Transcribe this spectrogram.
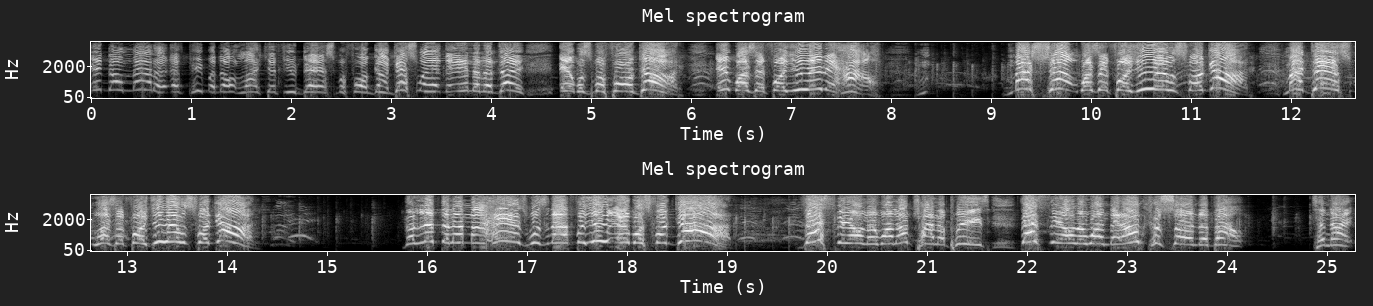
It don't matter if people don't like if you dance before God. Guess what? At the end of the day, it was before God. It wasn't for you anyhow. My shout wasn't for you, it was for God. My dance wasn't for you, it was for God. The lifting of my hands was not for you, it was for God. That's the only one I'm trying to please. That's the only one that I'm concerned about tonight.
